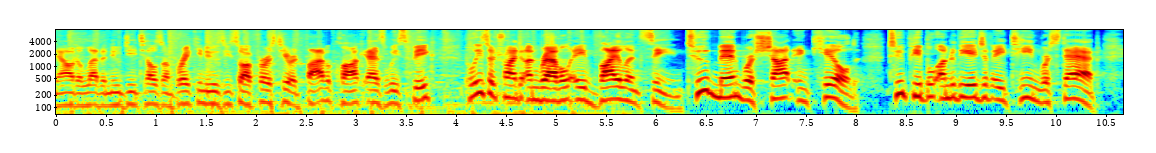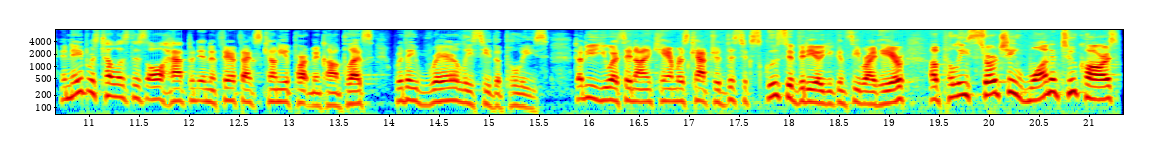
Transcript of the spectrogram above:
Now at 11, new details on breaking news you saw first here at 5 o'clock. As we speak, police are trying to unravel a violent scene. Two men were shot and killed. Two people under the age of 18 were stabbed. And neighbors tell us this all happened in a Fairfax County apartment complex where they rarely see the police. WUSA 9 cameras captured this exclusive video you can see right here of police searching one of two cars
